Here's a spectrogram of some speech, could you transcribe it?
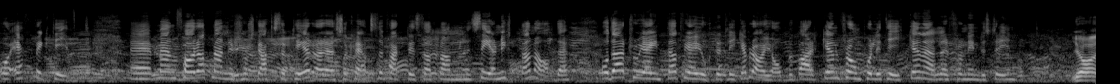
och effektivt. Men för att människor ska acceptera det så krävs det faktiskt att man ser nyttan av det. Och där tror jag inte att vi har gjort ett lika bra jobb, varken från politiken eller från industrin. Ja,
